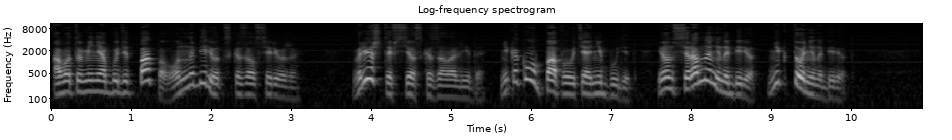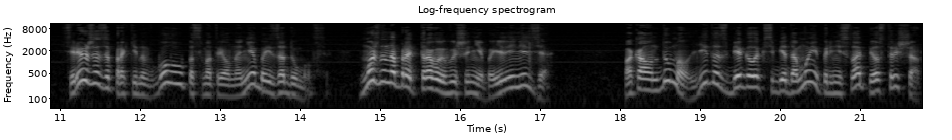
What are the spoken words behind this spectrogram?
А вот у меня будет папа, он наберет, сказал Сережа. Врешь ты все, сказала Лида. Никакого папы у тебя не будет. и он все равно не наберет. Никто не наберет. Сережа, запрокинув голову, посмотрел на небо и задумался. Можно набрать травы выше неба или нельзя? Пока он думал, Лида сбегала к себе домой и принесла пестрый шарф.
